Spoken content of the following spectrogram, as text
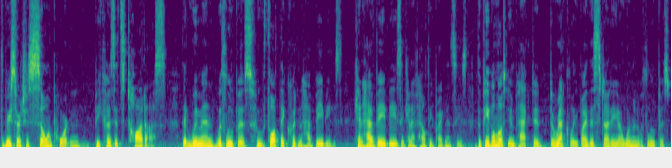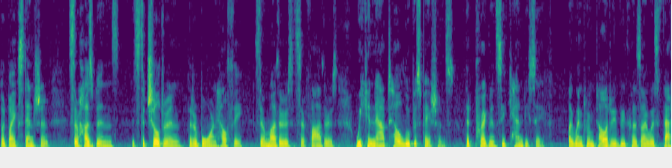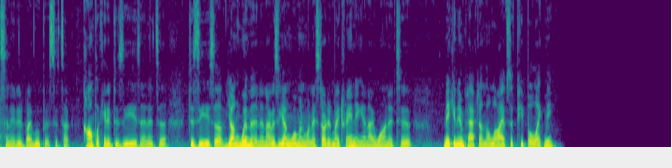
The research is so important because it's taught us that women with lupus who thought they couldn't have babies can have babies and can have healthy pregnancies. The people most impacted directly by this study are women with lupus, but by extension, it's their husbands, it's the children that are born healthy, it's their mothers, it's their fathers. We can now tell lupus patients that pregnancy can be safe. I went to rheumatology because I was fascinated by lupus. It's a complicated disease and it's a disease of young women and I was a young woman when I started my training and I wanted to make an impact on the lives of people like me.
